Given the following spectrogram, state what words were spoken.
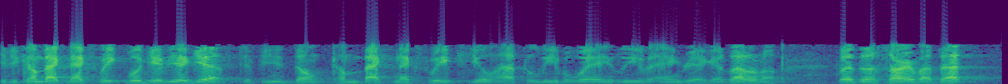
If you come back next week, we'll give you a gift. If you don't come back next week, you'll have to leave away, leave angry, I guess. I don't know. But uh, sorry about that.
